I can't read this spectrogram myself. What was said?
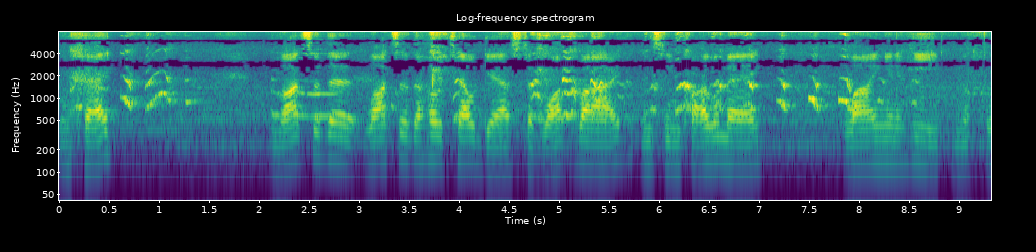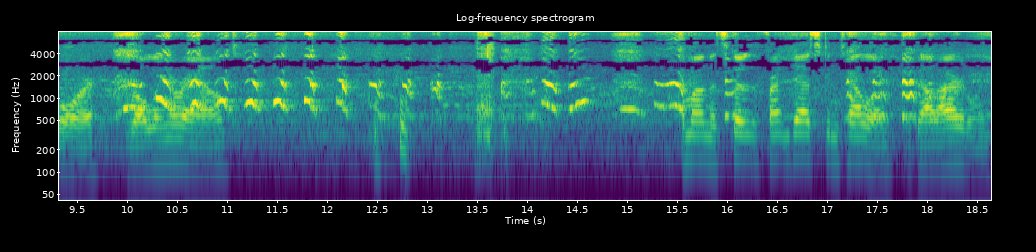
Okay. Lots of the lots of the hotel guests have walked by and seen Carla Mae lying in a heap on the floor, rolling around. Come on, let's go to the front desk and tell them about Ireland.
